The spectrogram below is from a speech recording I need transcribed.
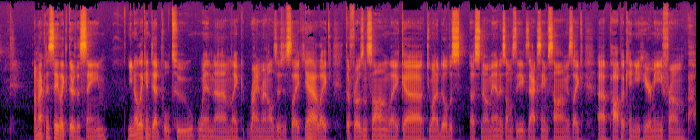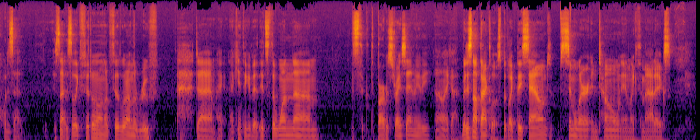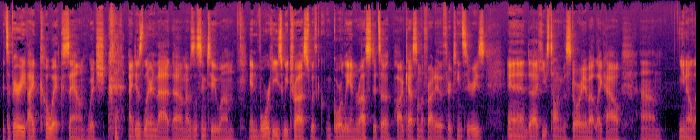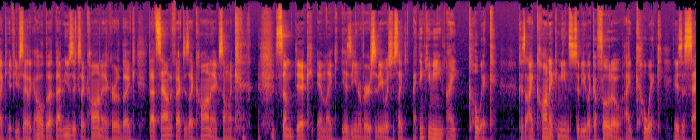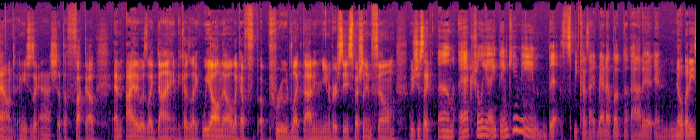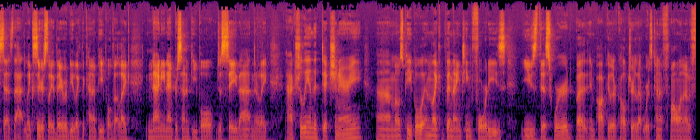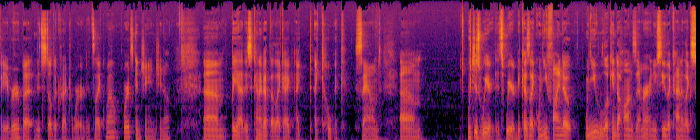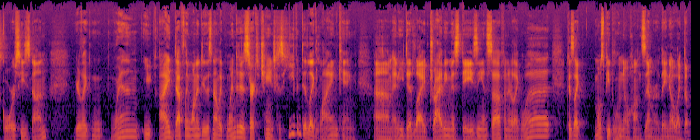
I'm not gonna say like they're the same. You know, like in Deadpool 2, when um, like Ryan Reynolds is just like, yeah, like the Frozen song, like, uh, do you want to build a, a, snowman? Is almost the exact same song as like, uh, Papa, can you hear me? From oh, what is that? It's not. Is it like Fiddler on the Fiddler on the Roof? Ah, damn, I, I can't think of it. It's the one. Um, it's the, the Barbra Streisand movie. Oh my god! But it's not that close. But like they sound similar in tone and like thematics. It's a very echoic sound, which I just learned that. Um, I was listening to um, in Voorhees We Trust with Gorley and Rust. It's a podcast on the Friday the Thirteenth series, and uh, he was telling the story about like how um, you know, like if you say like, oh, that that music's iconic or like that sound effect is iconic, some like some dick in like his university was just like, I think you mean icoic, because iconic means to be like a photo. Icoic is a sound. And he's just like ah shut the fuck up. And i was like dying because like we all know like a, a prude like that in university especially in film who's just like um actually i think you mean this because i read a book about it. And nobody says that. Like seriously they would be like the kind of people that like 99% of people just say that. And they're like actually in the dictionary uh, most people in like the 1940s use this word, but in popular culture, that word's kind of fallen out of favor, but it's still the correct word. It's like, well, words can change, you know? Um, but yeah, it's kind of got that like I, I, sound, um, which is weird. It's weird because like when you find out, when you look into Hans Zimmer and you see the kind of like scores he's done, you're like, when you, I definitely want to do this now. Like, when did it start to change? Because he even did like Lion King, um, and he did like Driving Miss Daisy and stuff, and they're like, what? Because like most people who know Hans Zimmer, they know like the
